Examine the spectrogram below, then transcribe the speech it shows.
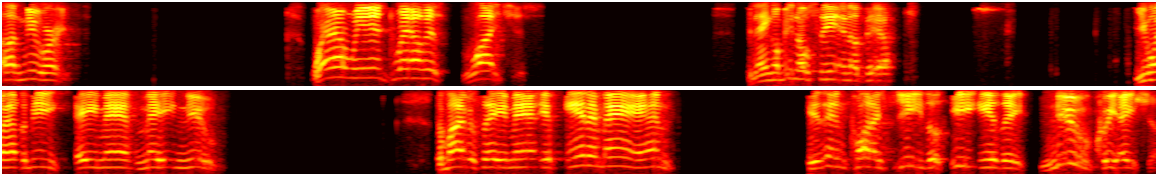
a new earth wherein dwelleth righteous. It ain't going to be no sin up there. You're going to have to be, amen, made new. The Bible says, amen, if any man is in Christ Jesus, he is a new creation.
